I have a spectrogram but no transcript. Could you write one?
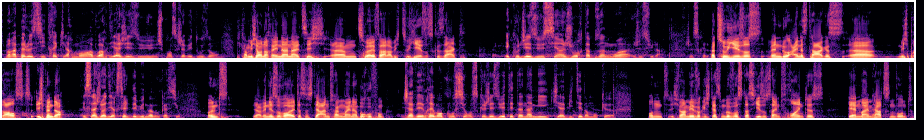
Je me rappelle aussi très clairement avoir dit à Jésus, je pense que j'avais 12 ans, Ich kann mich auch noch erinnern, als ich ähm, zwölf war, habe ich zu Jesus gesagt, écoute Jésus, si un jour tu as besoin de moi, je suis là, je serai là. hör zu Jesus, wenn du eines Tages äh, mich brauchst, ich bin da. Et ça, je dois dire que c'est le début de ma vocation. Und ja, wenn ihr so wollt, das ist der Anfang meiner Berufung. J'avais vraiment conscience que Jésus était un ami qui habitait dans mon cœur. Und ich war mir wirklich dessen bewusst, dass Jesus ein Freund ist, der in meinem Herzen wohnt.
